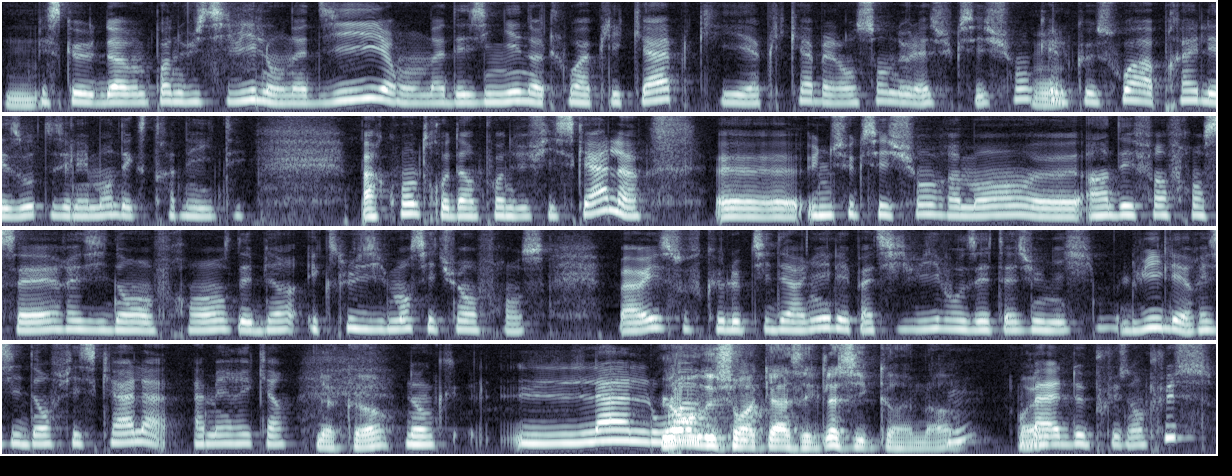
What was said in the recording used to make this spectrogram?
Mm. Puisque d'un point de vue civil, on a dit, on a désigné notre loi applicable qui est applicable à l'ensemble de la succession, Mm. quel que soit après les autres éléments d'extranéité. Par contre, d'un point de vue fiscal, euh, une succession vraiment, euh, un défunt français résidant en France, des biens exclusivement situés en France. Bah oui, sauf que le petit dernier, il est parti vivre aux États-Unis. Lui, il est résident fiscal américain. D'accord. Donc la Là, loi. on est sur un cas assez classique quand même. Là. Mm. Ouais. Bah, de plus en plus,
